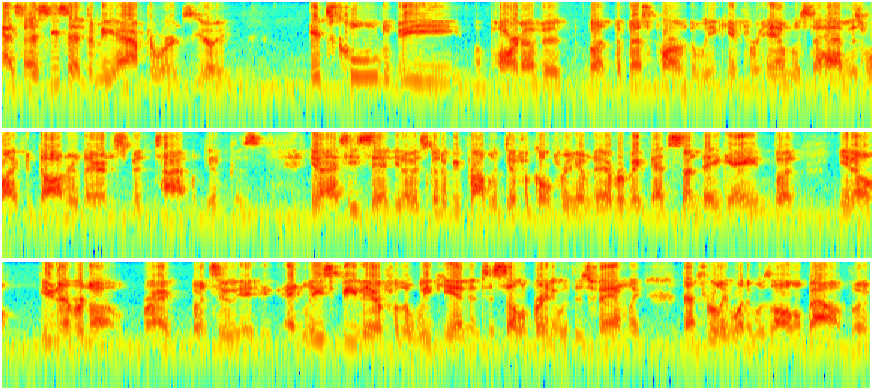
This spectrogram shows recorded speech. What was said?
as, as he said to me afterwards, you know, it's cool to be a part of it, but the best part of the weekend for him was to have his wife and daughter there to spend time with them. Because, you know, as he said, you know, it's going to be probably difficult for him to ever make that Sunday game, but you know, you never know, right? But to at least be there for the weekend and to celebrate it with his family, that's really what it was all about. But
